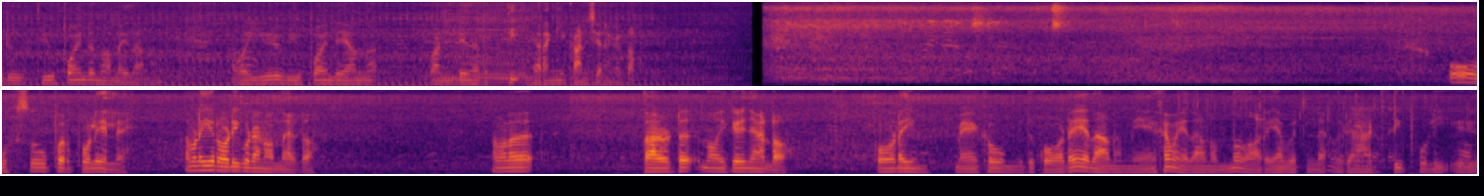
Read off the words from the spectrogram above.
ഒരു വ്യൂ പോയിന്റ് എന്ന് പറഞ്ഞാൽ ഇതാണ്. അപ്പോൾ ഈ ഒരു വ്യൂ പോയിന്റ് ഞാൻ വണ്ടി നിർത്തി ഇറങ്ങി കാണിച്ചു തരാം കേട്ടോ. ഓ സൂപ്പർ. പൊളിയല്ലേ? നമ്മൾ ഈ റോഡിൽ കൂടെയാണ് വന്നത് കേട്ടോ. നമ്മൾ താഴോട്ട് നോക്കിക്കഴിഞ്ഞാൽ കണ്ടോ കോടയും മേഘവും ഇത് കോട ഏതാണ് മേഘം ഏതാണ് അറിയാൻ പറ്റില്ല. ഒരു അടിപൊളി ഒരു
